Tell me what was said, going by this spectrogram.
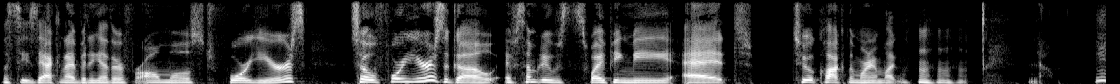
let's see, Zach and I have been together for almost four years. So four years ago, if somebody was swiping me at two o'clock in the morning, I'm like, no.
